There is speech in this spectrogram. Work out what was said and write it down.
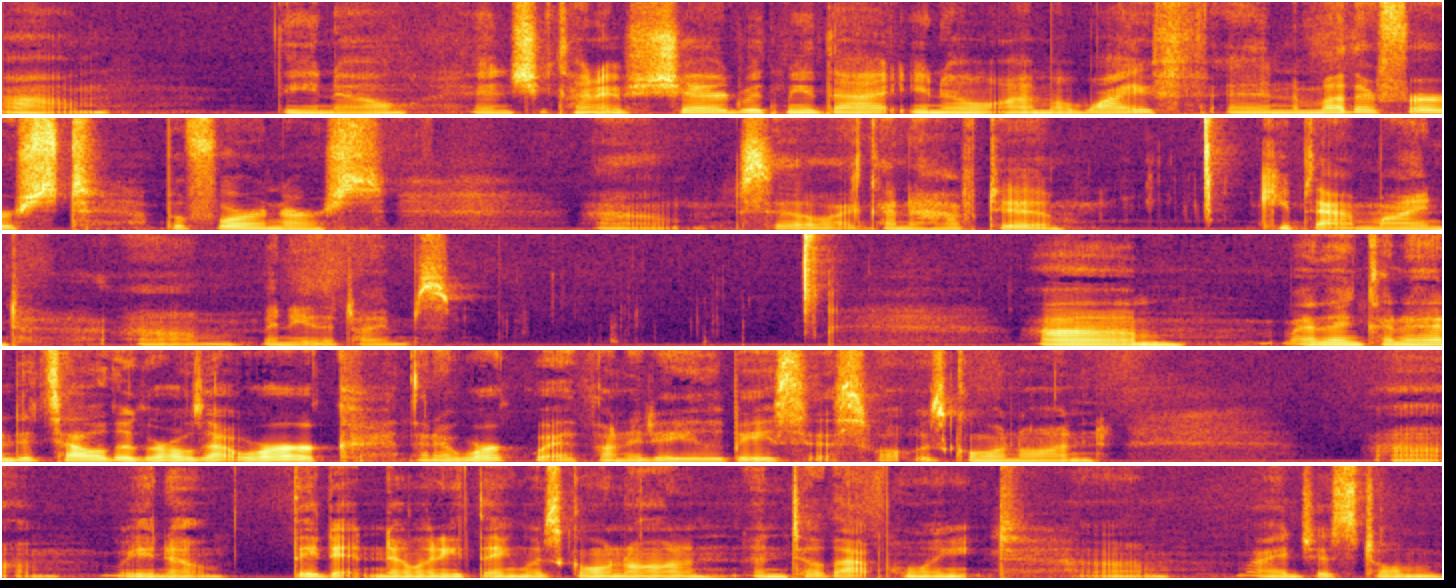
Um, you know, and she kind of shared with me that, you know, I'm a wife and a mother first before a nurse. Um, so I kind of have to keep that in mind um, many of the times. Um, I then kind of had to tell the girls at work that I work with on a daily basis what was going on. Um, you know, they didn't know anything was going on until that point. Um, I just told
